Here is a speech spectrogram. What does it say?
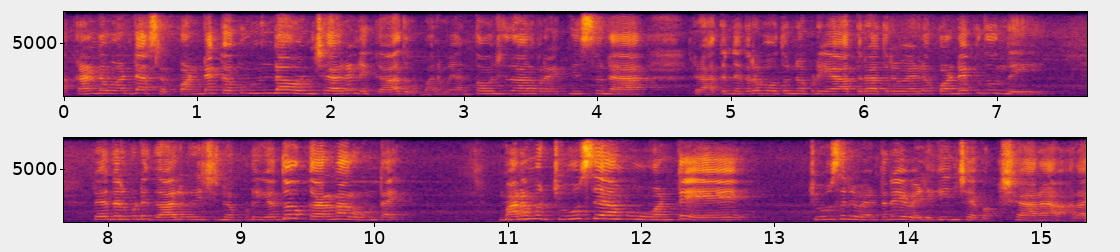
అఖండం అంటే అసలు కొండెక్కకుండా ఉంచారని కాదు. మనం ఎంత ఉంచుదామని ప్రయత్నిస్తున్నా రాత్రి నిద్రపోతున్నప్పుడు యాదరాత్రి అర్ధరాత్రి వేళ కొండెక్కుతుంది. లేదనుకుంటే గాలి వీచినప్పుడు ఏదో కారణాలు ఉంటాయి. మనము చూసాము అంటే చూసిన వెంటనే వెలిగించే పక్షాన అలా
